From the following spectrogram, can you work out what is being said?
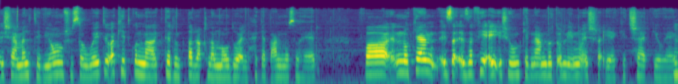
إيش عملتي اليوم؟ شو سويتي؟ وأكيد كنا كثير نتطرق للموضوع اللي حكت عنه سهير. فإنه كان إذا إذا في أي شيء ممكن نعمله تقول لي إنه إيش رأيك تشاركي وهيك.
